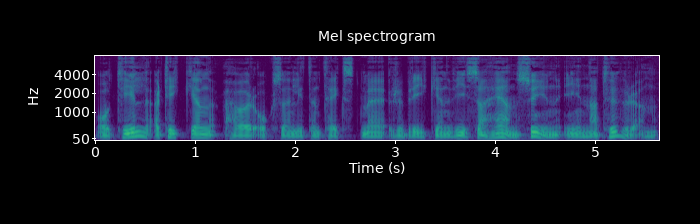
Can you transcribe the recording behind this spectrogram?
Och till artikeln hör också en liten text med rubriken Visa hänsyn i naturen.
